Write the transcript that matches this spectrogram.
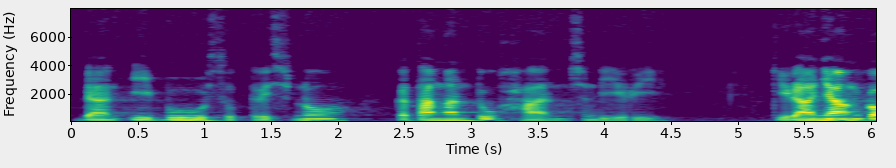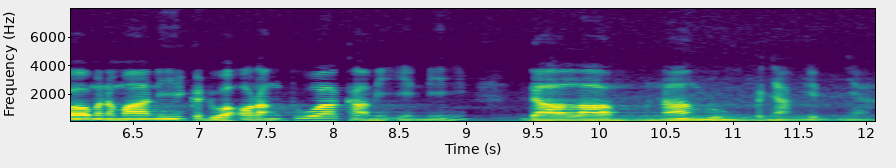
dan Ibu Sutrisno, ke tangan Tuhan sendiri. Kiranya Engkau menemani kedua orang tua kami ini dalam menanggung penyakitnya.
